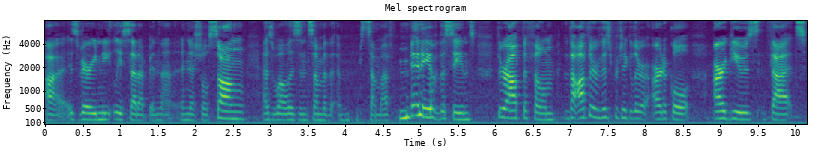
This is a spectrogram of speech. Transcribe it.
uh, is very neatly set up in that initial song, as well as in some of the some of many of the scenes throughout the film. The author of this particular article argues that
